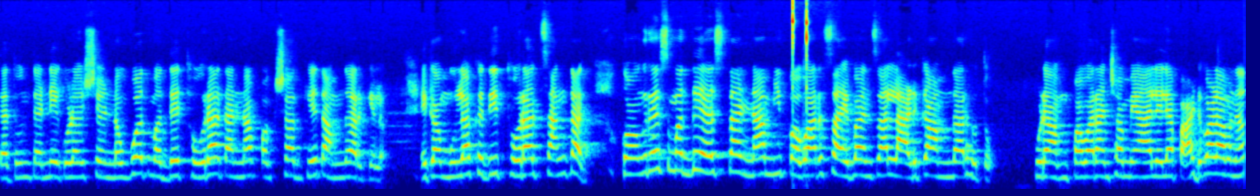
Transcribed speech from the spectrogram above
त्यातून त्यांनी एकोणीसशे नव्वदमध्ये थोरातांना पक्षात घेत आमदार केलं. एका मुलाखतीत थोरात सांगतात काँग्रेसमध्ये असताना मी पवार साहेबांचा लाडका आमदार होतो. पुढे पवारांच्या मिळालेल्या पाठबळावनं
